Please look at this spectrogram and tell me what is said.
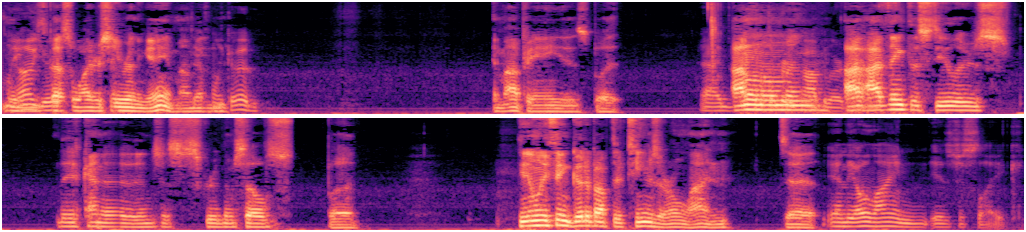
like, No, he's the best wide receiver in the game. I Definitely mean, could. in my opinion, he is. But I, I don't know, man. I, I think the Steelers they kind of just screwed themselves. But the only thing good about their team is their own line. That's it. and the O line is just like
